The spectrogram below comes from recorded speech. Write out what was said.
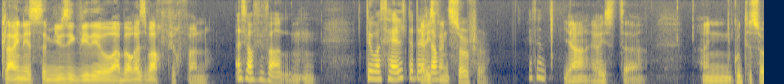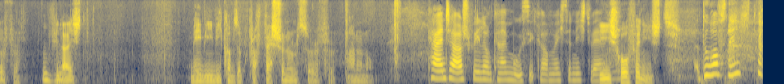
kleines Musikvideo, aber es war für Fun. es war für Fun. Du, was hält er denn? Er ist ein Surfer. Ist ein- Ja, er ist äh, ein guter Surfer. Mhm. Vielleicht, maybe he becomes a professional surfer. I don't know. Kein Schauspieler und kein Musiker möchte nicht werden. Ich hoffe nicht. Du hoffst nicht?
